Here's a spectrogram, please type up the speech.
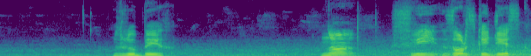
з любих на свій зорський диск.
